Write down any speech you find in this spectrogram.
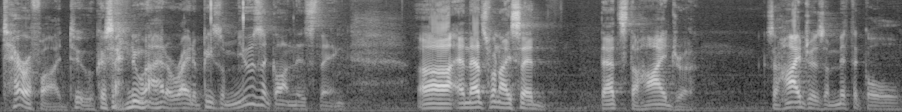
terrified too because I knew I had to write a piece of music on this thing. Uh, and that's when I said, that's the Hydra. Because a Hydra is a mythical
